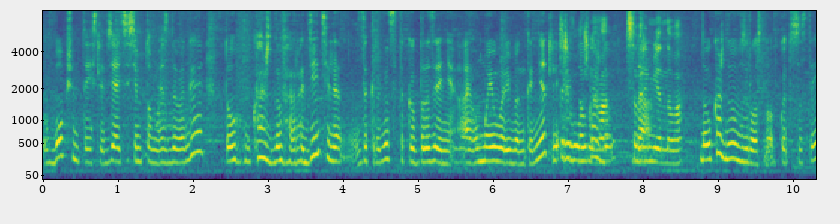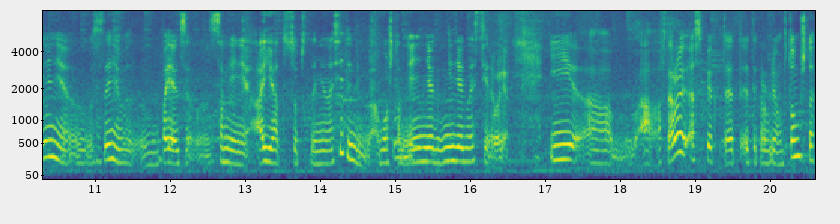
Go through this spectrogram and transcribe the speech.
в общем-то, если взять симптомы СДВГ, то у каждого родителя закрывается такое подозрение, а у моего ребенка нет ли? Тревожного, каждого, современного. Да, да, у каждого взрослого в какое-то состояние, состояние появится сомнение, а я, собственно, не носитель, а может, там меня не диагностировали. И а, а второй аспект этой проблемы в том, что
